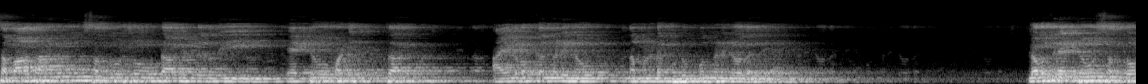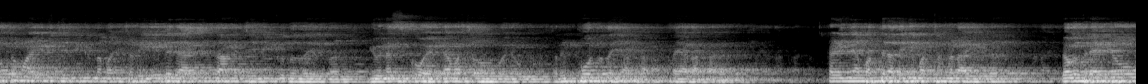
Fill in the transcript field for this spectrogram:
സമാധാനവും സന്തോഷവും ഉണ്ടാകേണ്ടതും ഈ ഏറ്റവും അടുത്ത അയൽവക്കങ്ങളിലോ നമ്മളുടെ കുടുംബങ്ങളിലോ തന്നെയാണ്. ലോകത്തിൽ ഏറ്റവും സന്തോഷമായിട്ട് ജീവിക്കുന്ന മനുഷ്യർ ഏത് രാജ്യത്താണ് ജീവിക്കുന്നത് എന്ന് യുനെസ്കോ എല്ലാ വർഷവും ഒരു റിപ്പോർട്ട് തയ്യാറാ തയ്യാറാക്കാറുണ്ട്. കഴിഞ്ഞ പത്തിലധികം വർഷങ്ങളായിട്ട് ലോകത്തിലെ ഏറ്റവും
